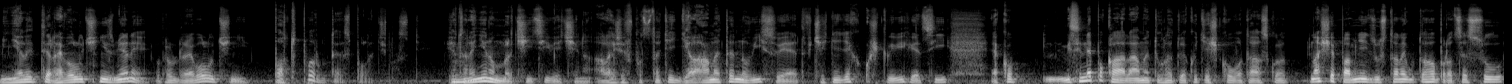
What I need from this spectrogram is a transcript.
měly ty revoluční změny, opravdu revoluční, podporu té společnosti. Že to hmm. není jenom mlčící většina, ale že v podstatě děláme ten nový svět, včetně těch ošklivých věcí, jako my si nepokládáme tuhle jako těžkou otázku. Naše paměť zůstane u toho procesu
